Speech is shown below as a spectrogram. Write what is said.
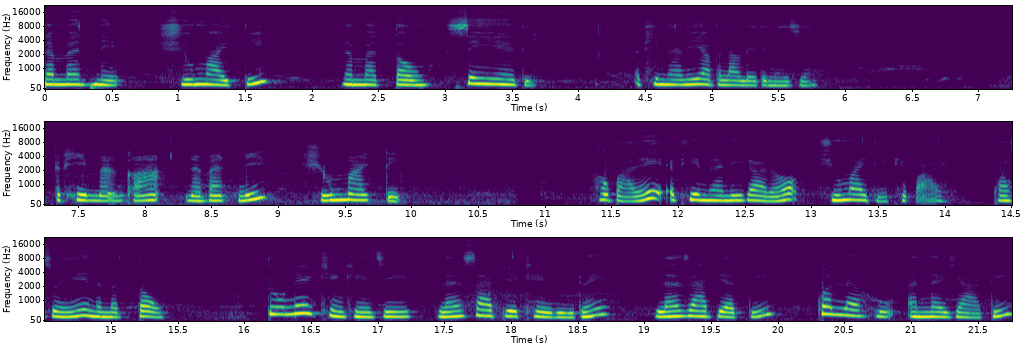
နံပါတ်2ယူမိုက်သည်နံပါတ်3စင်းရဲသည်အဖြေမှန်လေးကဘယ်လောက်လဲတကယ်ချင်းအဖြေမှန်ကနံပါတ်2ယူမိုက်တီဟုတ်ပါတယ်အဖြေမှန်လေးကတော့ယူမိုက်သည်ဖြစ်ပါတယ်ဒါဆိုရင်နံပါတ်3သူနဲ့ခင်ခင်ကြီးလမ်းစာပြစ်ခဲ့ပြီးတွင်လမ်းစာပြတ်သည်ကွက်လက်ဟုအနက်ရသည်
